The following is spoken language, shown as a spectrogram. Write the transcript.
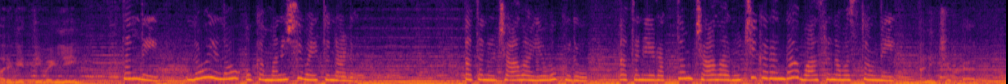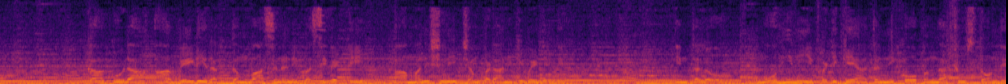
పరుగెత్తి వెళ్ళి ఒక మనిషి వెళ్తున్నాడు. అతను చాలా యువకుడు. అతని రక్తం చాలా రుచికరంగా వాసన వస్తుంది. అని చెప్పారు. కాకూడా ఆ వేడి రక్తం వాసనని పసిగట్టి ఆ మనిషిని చంపడానికి వెళ్ళింది. ఇంతలో మోహిని ఇప్పటికే అతన్ని కోపంగా చూస్తోంది.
